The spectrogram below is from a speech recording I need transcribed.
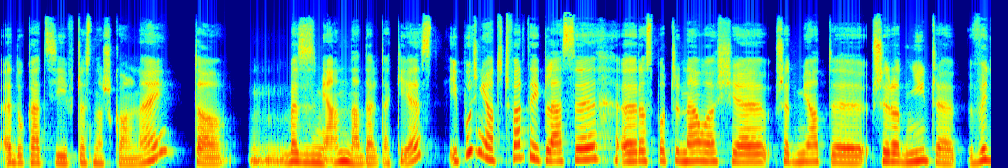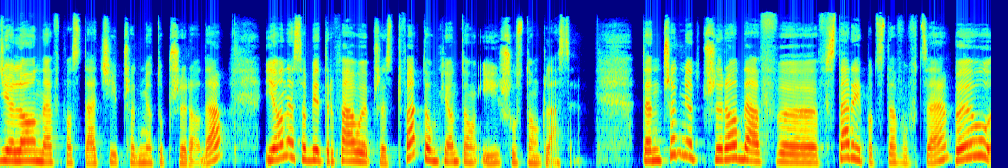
edukacji wczesnoszkolnej. To bez zmian, nadal tak jest. I później od czwartej klasy e, rozpoczynało się przedmioty przyrodnicze wydzielone w postaci przedmiotu przyroda i one sobie trwały przez czwartą, piątą i szóstą klasę. Ten przedmiot przyroda w, w starej podstawówce był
